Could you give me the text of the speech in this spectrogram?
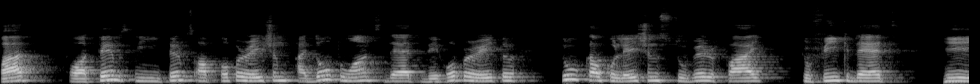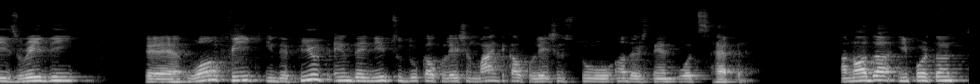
But for terms in terms of operation, I don't want that the operator do calculations to verify to think that he is reading uh, one thing in the field and they need to do calculation, mind calculations to understand what's happening. Another important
